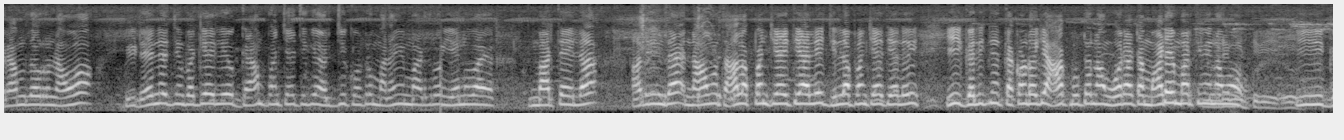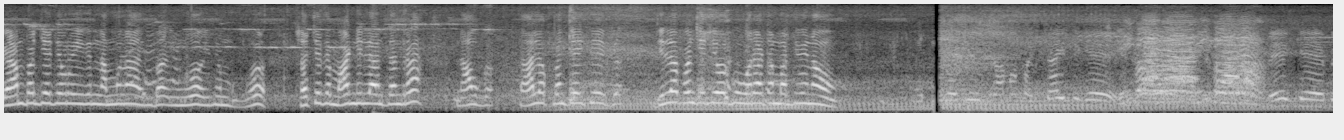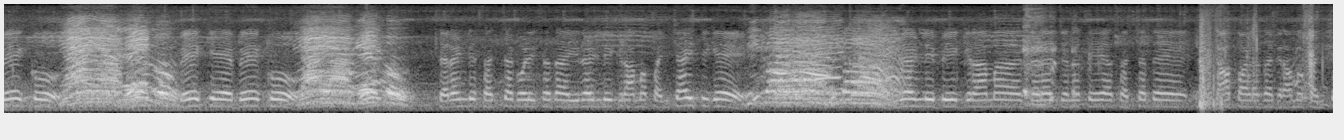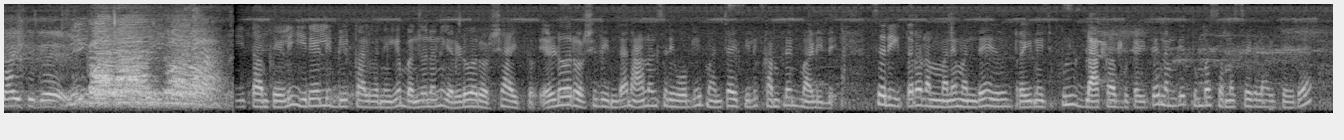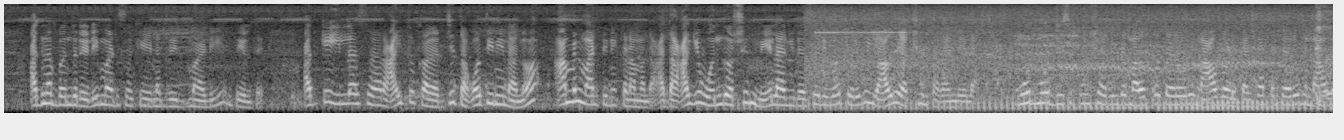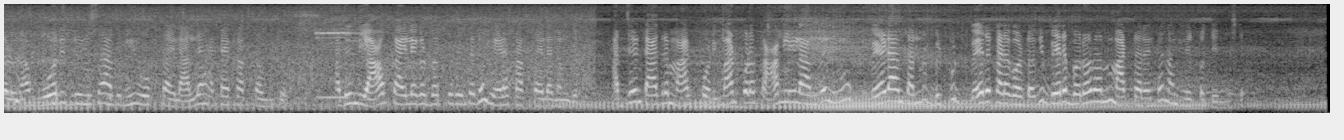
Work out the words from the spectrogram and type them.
ಗ್ರಾಮದವರು ನಾವು ಈ ಡ್ರೈನೇಜ್ ಬಗ್ಗೆ ಇಲ್ಲಿ ಗ್ರಾಮ ಪಂಚಾಯತಿಗೆ ಅರ್ಜಿ ಕೊಟ್ಟರು, ಮನವಿ ಮಾಡಿದ್ರು, ಏನು ಮಾಡ್ತಾ ಇಲ್ಲ. ಅದರಿಂದ ನಾವು ತಾಲೂಕ್ ಪಂಚಾಯತಿಯಲ್ಲಿ, ಜಿಲ್ಲಾ ಪಂಚಾಯತಿಯಲ್ಲಿ ಈ ಗಲೀಜನ್ನ ತಗೊಂಡೋಗಿ ಹಾಕ್ಬಿಟ್ಟು ನಾವು ಹೋರಾಟ ಮಾಡೇ ಮಾಡ್ತೀವಿ ನಾವು. ಈ ಗ್ರಾಮ ಪಂಚಾಯತಿಯವರು ಇದನ್ನು ನಮ್ಮನ್ನ ಇದನ್ನ ಸ್ವಚ್ಛತೆ ಮಾಡಲಿಲ್ಲ ಅಂತಂದ್ರೆ ನಾವು ತಾಲೂಕ್ ಪಂಚಾಯತಿ, ಜಿಲ್ಲಾ ಪಂಚಾಯತಿವರೆಗೂ ಹೋರಾಟ ಮಾಡ್ತೀವಿ ನಾವು. ಗ್ರಾಮ ಪಂಚಾಯಿತಿಗೆ ಬೇಕೇ ಬೇಕು. ಬೇಕೇ ಬೇಕು. ಚರಂಡಿ ಸ್ವಚ್ಛಗೊಳಿಸದ ಇರಳ್ಳಿ ಗ್ರಾಮ ಪಂಚಾಯಿತಿಗೆ. ಇರಳ್ಳಿ ಬಿ ಗ್ರಾಮಗಳ ಜನತೆಯ ಸ್ವಚ್ಛತೆ ಕಾಪಾಡದ ಗ್ರಾಮ ಪಂಚಾಯಿತಿಗೆ. ಗೀತಾ ಅಂತೇಳಿ ಹಿರೇಳ್ಳಿ ಬಿ ಕಾಲ್ವನಿಗೆ ಬಂದು ನಾನು ಎರಡೂವರೆ ವರ್ಷ ಆಯಿತು. ಎರಡೂವರೆ ವರ್ಷದಿಂದ ನಾನೊಂದ್ಸರಿ ಹೋಗಿ ಪಂಚಾಯಿತಿಲಿ ಕಂಪ್ಲೇಂಟ್ ಮಾಡಿದ್ದೆ. ಸರ್ ಈ ಥರ ನಮ್ಮ ಮನೆ ಮುಂದೆ ಡ್ರೈನೇಜ್ ಫುಲ್ ಬ್ಲಾಕ್ ಆಗಿಬಿಟ್ಟೈತೆ ನಮಗೆ ತುಂಬ ಸಮಸ್ಯೆಗಳಾಗ್ತಾ ಇದೆ. ಅದನ್ನ ಬಂದು ರೆಡಿ ಮಾಡಿಸೋಕೆ ಏನಾದರೂ ಇದು ಮಾಡಿ ಅಂತ ಹೇಳಿದೆ. ಅದಕ್ಕೆ ಇಲ್ಲ ಸರ್ ಆಯಿತು ಅರ್ಜಿ ತಗೋತೀನಿ ನಾನು. ಆಮೇಲೆ ಮಾಡ್ತೀನಿ ಕಣಮ್ಮ. ಅಂತ ಅದಾಗಿ ಒಂದು ವರ್ಷದ ಮೇಲಾಗಿದೆ ಸರ್ ಇವತ್ತವರೆಗೂ ಯಾವುದೇ ಆ್ಯಕ್ಷನ್ ತಗೊಂಡಿಲ್ಲ ಮೂರು ಮೂರು ದಿವಸಕ್ಕೆ ಹುಷಾರಿಲ್ಲದೆ ಮಲ್ಕೋತಾ ಇರೋರು ನಾವುಗಳು, ಕಷ್ಟಪಡ್ತಾ ಇರೋದು ನಾವುಗಳು. ನಾವು ಬೋರಿದ್ರೂ ಸಹ ಅದು ನೀರು ಹೋಗ್ತಾ ಇಲ್ಲ. ಅಲ್ಲೇ ಅಟ್ಯಾಕ್ ಆಗ್ತಾ ಉಂಟು. ಅದರಿಂದ ಯಾವ ಕಾಯಿಲೆಗಳು ಬರ್ತದೆ ಅಂತಲೂ ಹೇಳೋಕ್ಕಾಗ್ತಾ ಇಲ್ಲ ನಮಗೆ. ಅರ್ಜೆಂಟ್ ಆದರೆ ಮಾಡಿಕೊಡಿ. ಮಾಡ್ಕೊಡೋಕ್ಕಾಗಲಿಲ್ಲ ಅಂದರೆ ನೀವು ಬೇಡ ಅಂತ ಬಿಟ್ಬಿಟ್ಟು ಬೇರೆ ಕಡೆ ಹೊರಟೋಗಿ ಬೇರೆ ಬರೋರನ್ನು ಮಾಡ್ತಾರೆ ಅಂತ ನಾನು ಹೇಳ್ಕೊತೀನಿ ಅಷ್ಟೇ.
